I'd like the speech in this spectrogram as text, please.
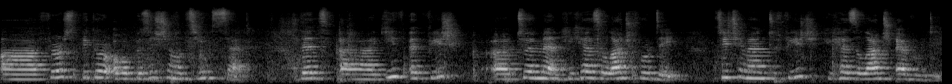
Uh, first speaker of oppositional team said that uh, give a fish uh, to a man, he has a lunch for a day. Teach a man to fish, he has a lunch every day.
